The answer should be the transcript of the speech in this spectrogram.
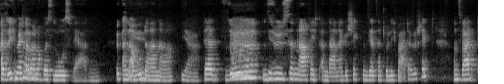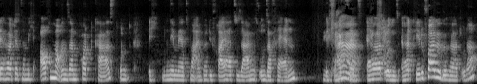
Also ich möchte aber noch was loswerden. An Abu Dana. Ja. Der hat so eine Ah, Ja. süße Nachricht an Dana geschickt und sie hat es natürlich weitergeschickt. Und zwar, der hört jetzt nämlich auch immer unseren Podcast und ich nehme jetzt mal einfach die Freiheit zu sagen, ist unser Fan. Ich Klar. sag's jetzt. Er hört uns, er hat jede Folge gehört, oder?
